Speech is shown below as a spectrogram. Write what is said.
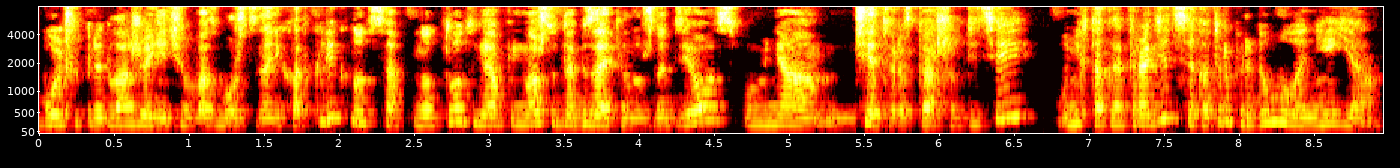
больше предложений, чем возможности на них откликнуться. Но тут я поняла, что это обязательно нужно делать. У меня четверо старших детей. У них такая традиция, которую придумала не я.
